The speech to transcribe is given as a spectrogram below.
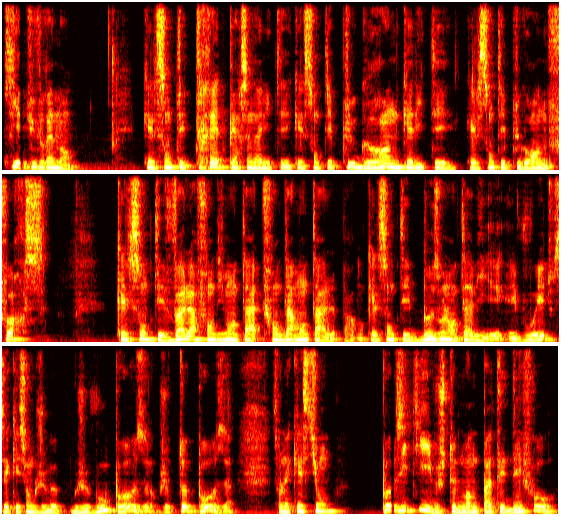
Qui es-tu vraiment? Quels sont tes traits de personnalité? Quelles sont tes plus grandes qualités? Quelles sont tes plus grandes forces? Quelles sont tes valeurs fondamentales, pardon, quels sont tes besoins dans ta vie? Et, vous voyez toutes ces questions que je vous pose, que je te pose, sont les questions positive. Je te demande pas tes défauts.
